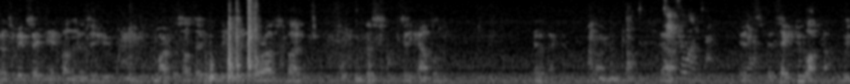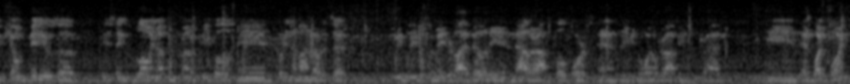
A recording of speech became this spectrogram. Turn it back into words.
And it's a big safety and cleanliness issue. Martha Southside leads it for us, but this city council ineffective. Sorry. Yeah. Takes a long time. It's, it's taken too long time. We've shown videos of these things blowing up in front of people and putting them on notice that we believe it's a major liability, and now they're out in full force and leaving oil droppings and trash. And at one point,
